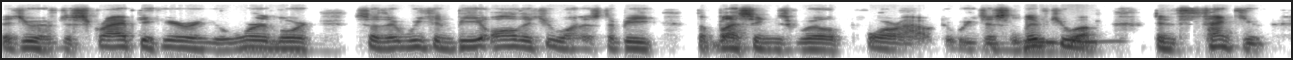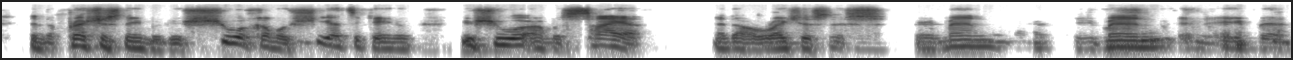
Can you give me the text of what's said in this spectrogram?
that you have described to here in your word, mm-hmm. Lord, so that we can be all that you want us to be. The blessings will pour out. We just mm-hmm. lift you up and thank you in the precious name of Yeshua HaMashiach Tzidkenu, Yeshua, our Messiah and our righteousness. Amen, amen, and amen.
